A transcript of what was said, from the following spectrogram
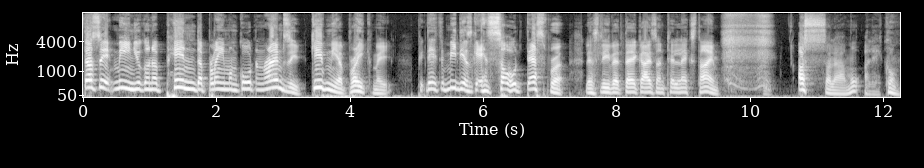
does it mean you're going to pin the blame on Gordon Ramsay? Give me a break, mate. The media's getting so desperate. Let's leave it there, guys. Until next time. Assalamu alaikum.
